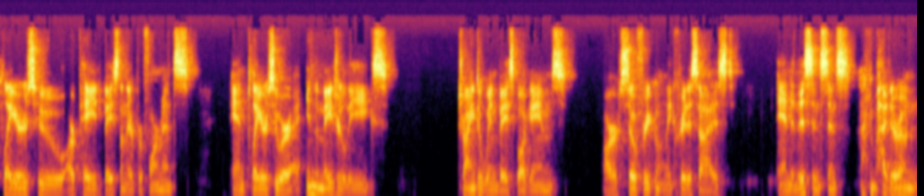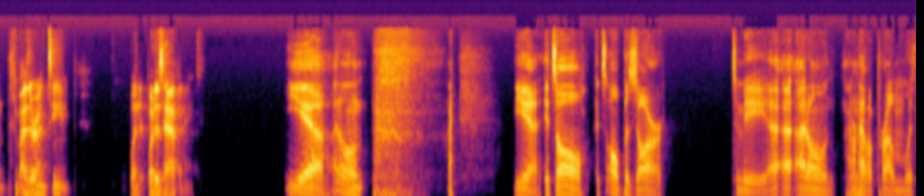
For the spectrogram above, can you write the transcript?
players who are paid based on their performance and players who are in the major leagues trying to win baseball games are so frequently criticized and in this instance by their own by their own team what what is happening yeah i don't yeah it's all it's all bizarre to me I, I, I don't i don't have a problem with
